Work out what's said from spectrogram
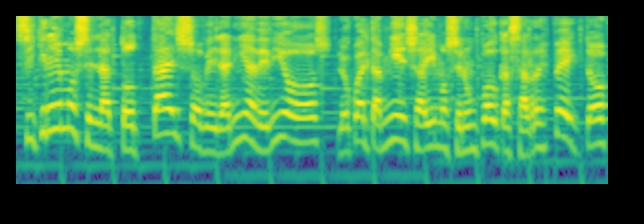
Si creemos en la total soberanía de Dios, lo cual también ya vimos en un podcast al respecto,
